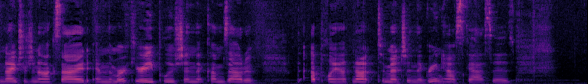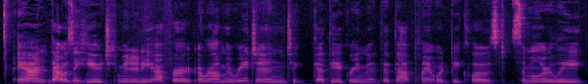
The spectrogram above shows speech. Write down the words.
nitrogen oxide and the mercury pollution that comes out of a plant, not to mention the greenhouse gases. And that was a huge community effort around the region to get the agreement that that plant would be closed. Similarly,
